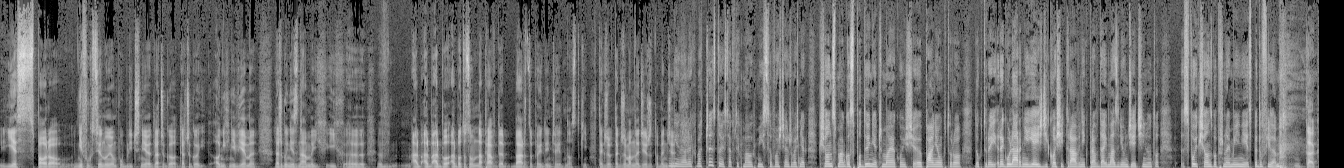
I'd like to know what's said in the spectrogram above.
jest sporo, nie funkcjonują publicznie, dlaczego, dlaczego o nich nie wiemy, dlaczego nie znamy ich, ich e, albo, albo, albo, albo to są naprawdę bardzo pojedyncze jednostki. Także, także mam nadzieję, że to będzie... Nie, no ale chyba często jest tak w tych małych miejscowościach, że właśnie jak ksiądz ma gospodynię, czy ma jakąś e, panią, którą, do której regularnie jeździ, kosi trawnik, prawda, i ma z nią dzieci, no to swój ksiądz, bo przynajmniej nie jest pedofilem. Tak,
